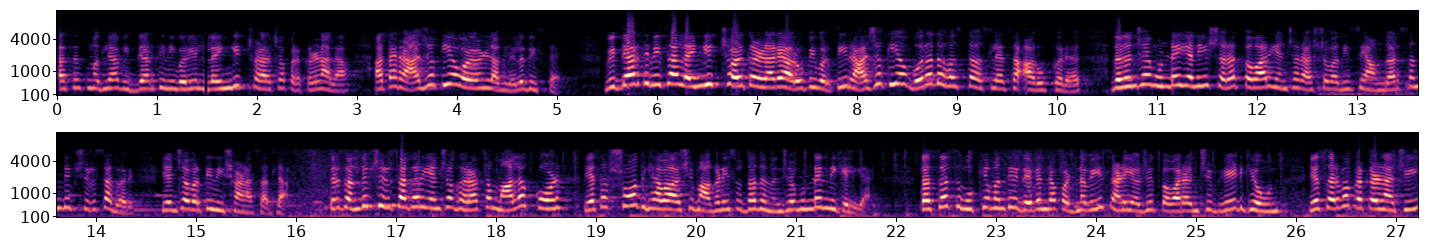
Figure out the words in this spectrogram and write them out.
क्लासेसमधल्या विद्यार्थिनीवरील लैंगिक छळाच्या प्रकरणाला आता राजकीय वळण लागलेलं दिसतंय. विद्यार्थिनीचा लैंगिक छळ करणाऱ्या आरोपीवरती राजकीय वरदहस्त असल्याचा आरोप करत धनंजय मुंडे यांनी शरद पवार यांच्या राष्ट्रवादीचे आमदार संदीप क्षीरसागर यांच्यावरती निशाणा साधला. तर संदीप क्षीरसागर यांच्या घराचा मालक कोण याचा शोध घ्यावा अशी मागणी सुद्धा धनंजय मुंडेंनी केली आहे. तसंच मुख्यमंत्री देवेंद्र फडणवीस आणि अजित पवारांची भेट घेऊन या सर्व प्रकरणाची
